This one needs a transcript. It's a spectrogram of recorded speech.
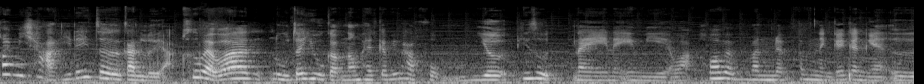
ค่อยมีฉากที่ได้เจอกันเลยอะคือแบบว่าหนูจะอยู่กับน้องแพทกับพี่ผักขมเยอะที่สุดในในเอ็มวีแล้วอะเพราะแบบมันแบบตำแหน่งใกล้กันไงเออ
